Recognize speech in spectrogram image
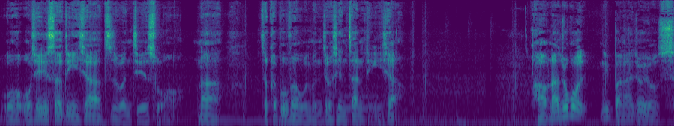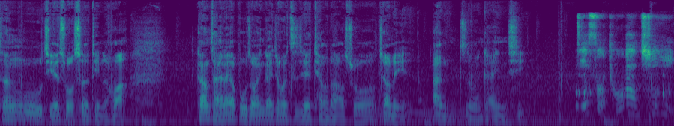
我我先去设定一下指纹解锁哦。那这个部分我们就先暂停一下。好，那如果你本来就有生物解锁设定的话，刚才那个步骤应该就会直接跳到说叫你按指纹感应器。解锁图案区域，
